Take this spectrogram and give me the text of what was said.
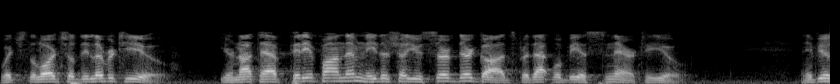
which the Lord shall deliver to you. You're not to have pity upon them, neither shall you serve their gods, for that will be a snare to you. And if you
